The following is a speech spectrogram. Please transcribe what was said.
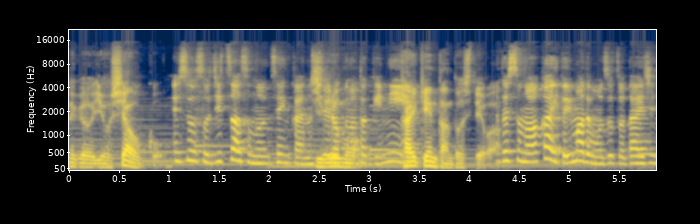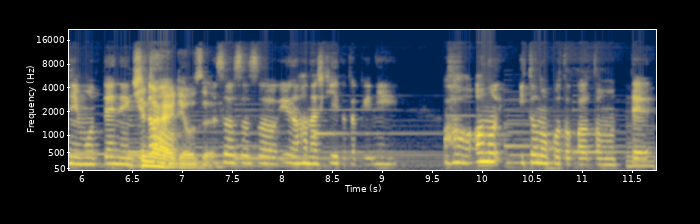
那个有效果。えそうそう実はその前回の収録の時に体験談としては。私その赤い糸今でもずっと大事に持ってんねんけ現ど。そうそうそういうの話聞いた時にああの糸のことかと思って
